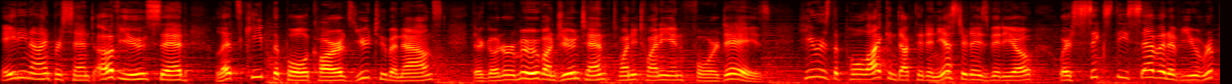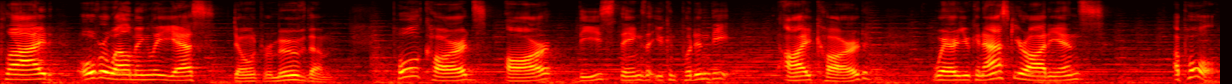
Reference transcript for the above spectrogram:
89% of you said, let's keep the poll cards YouTube announced they're going to remove on June 10th, 2020 in four days. Here is the poll I conducted in yesterday's video where 67 of you replied overwhelmingly, yes, don't remove them. Poll cards are these things that you can put in the iCard where you can ask your audience a poll.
